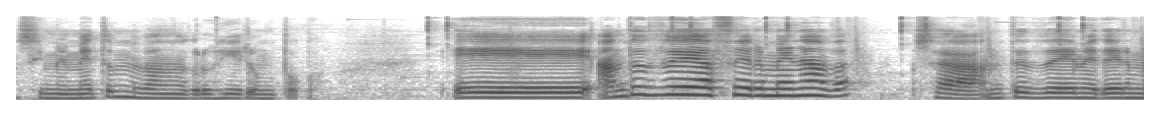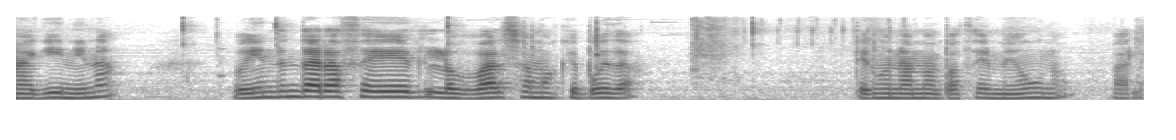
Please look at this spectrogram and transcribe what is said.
si me meto me van a crujir un poco. Eh, antes de hacerme nada, o sea, antes de meterme aquí ni nada, voy a intentar hacer los bálsamos que pueda. Tengo nada más para hacerme uno, vale.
